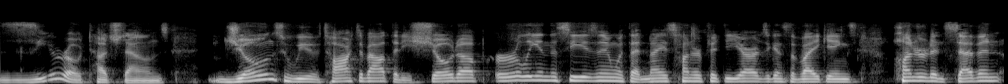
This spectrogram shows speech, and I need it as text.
zero touchdowns. Jones, who we have talked about, that he showed up early in the season with that nice 150 yards against the Vikings, 107.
